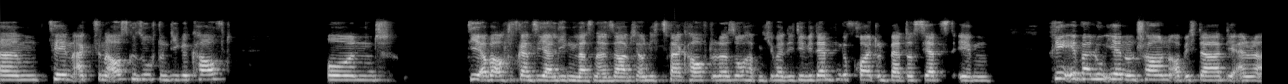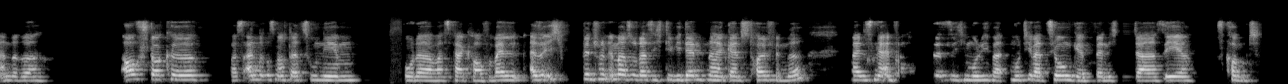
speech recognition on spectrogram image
ähm, zehn Aktien ausgesucht und die gekauft und die aber auch das ganze Jahr liegen lassen. Also habe ich auch nichts verkauft oder so, habe mich über die Dividenden gefreut und werde das jetzt eben reevaluieren und schauen, ob ich da die eine oder andere aufstocke, was anderes noch dazu nehmen oder was verkaufe. Weil, also ich bin schon immer so, dass ich Dividenden halt ganz toll finde, weil es mir einfach plötzliche Motivation gibt, wenn ich da sehe, es kommt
